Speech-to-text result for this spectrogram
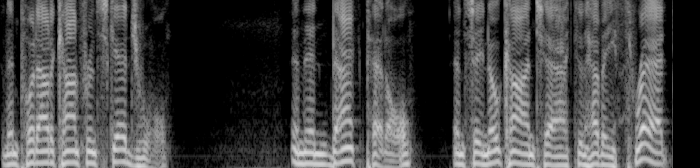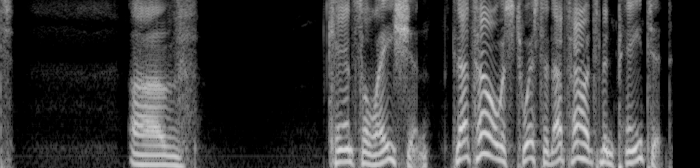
and then put out a conference schedule and then backpedal and say no contact and have a threat of cancellation. That's how it was twisted. That's how it's been painted.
